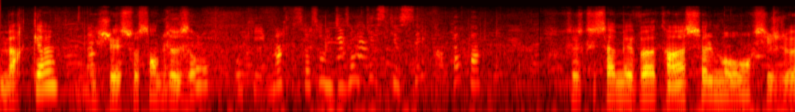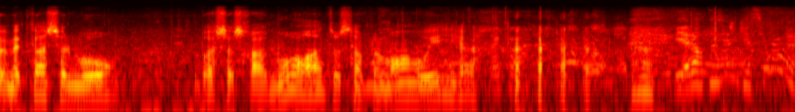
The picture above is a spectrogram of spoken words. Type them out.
Marc, j'ai 62 ans. Ok, Marc, 72 ans, qu'est-ce que c'est un papa? Qu'est-ce que ça m'évoque? Un seul mot, si je devais mettre qu'un seul mot, bah ce sera amour, hein, tout simplement, oui. D'accord. Et alors, deuxième question, euh,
